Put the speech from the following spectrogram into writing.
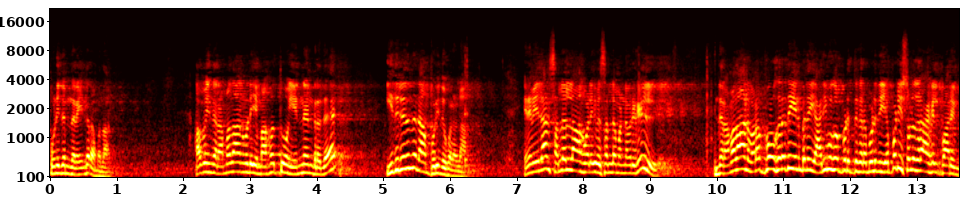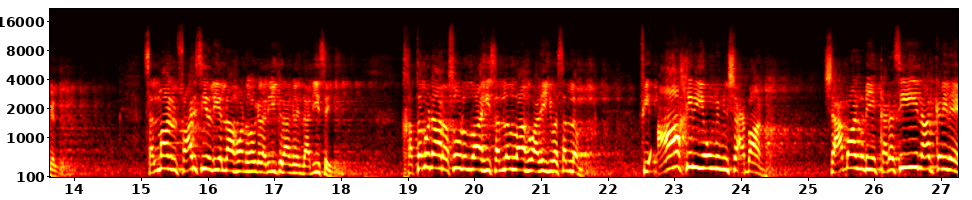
புனிதம் நிறைந்த ரமதான். அப்போ இந்த ரமதானுடைய மகத்துவம் என்னன்றதை இதிலிருந்து நாம் புரிந்து கொள்ளலாம். எனவேதான் சல்லல்லாஹு வளைவு செல்ல மன்னவர்கள் இந்த ரமதான் வரப்போகிறது என்பதை அறிமுகப்படுத்துகிற பொழுது எப்படி சொல்கிறார்கள் பாருங்கள். சல்மான் ஃபாரிசி அலி அல்லாஹர்கள் அறிவிக்கிறார்கள் இந்த அதீசை ஹத்தபுனா ரசூலுல்லாஹி சல்லல்லாஹு அலஹி வசல்லம் ஃபி ஆஹிரி யௌமின் ஷாபான். ஷாபானுடைய கடைசி நாட்களிலே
